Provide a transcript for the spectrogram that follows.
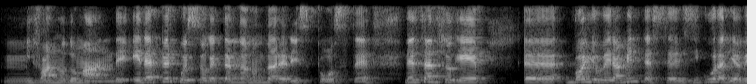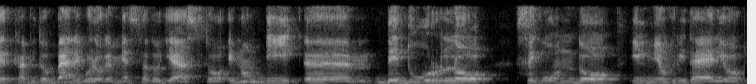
mi fanno domande ed è per questo che tendo a non dare risposte, nel senso che eh, voglio veramente essere sicura di aver capito bene quello che mi è stato chiesto e non di eh, dedurlo secondo il mio criterio.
